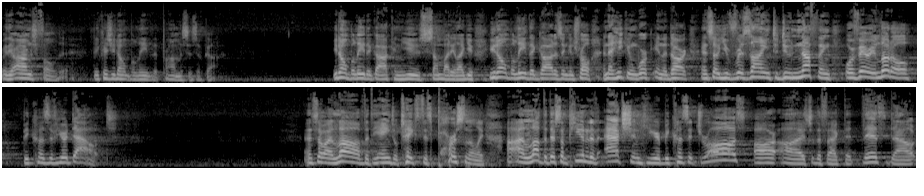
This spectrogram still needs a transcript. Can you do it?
with your arms folded because you don't believe the promises of God. You don't believe that God can use somebody like you. You don't believe that God is in control and that He can work in the dark. And so you've resigned to do nothing or very little because of your doubt. And so I love that the angel takes this personally. I love that there's some punitive action here because it draws our eyes to the fact that this doubt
